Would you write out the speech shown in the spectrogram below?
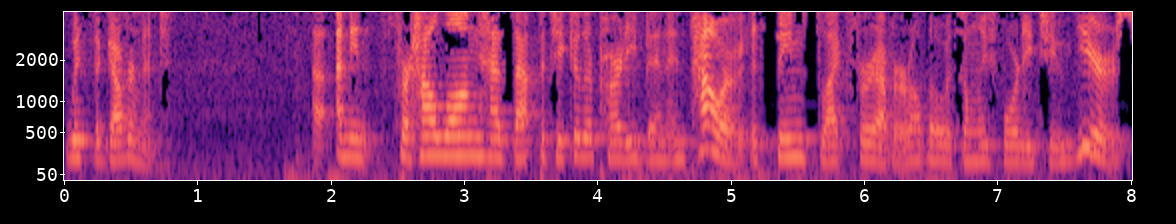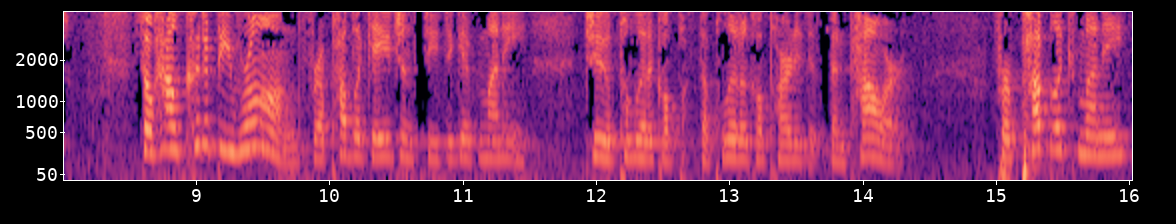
with the government. Uh, I mean, for how long has that particular party been in power? It seems like forever, although it's only 42 years. So, how could it be wrong for a public agency to give money to political, the political party that's in power? for public money,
